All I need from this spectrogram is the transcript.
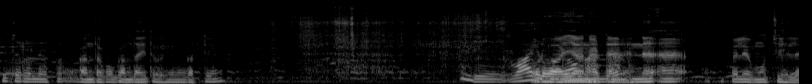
ಕಿತ್ತರಲೇಕು గంతకు గంత అయితే ఈయన గట్టి വാഴ എന്നെ പല മൂച്ചില്ല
